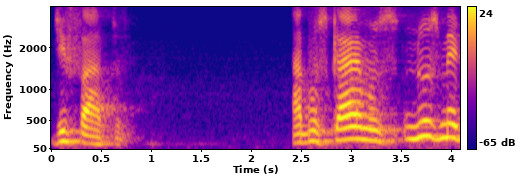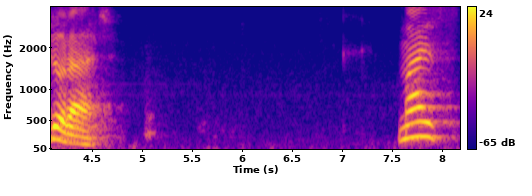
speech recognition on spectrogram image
de fato, a buscarmos nos melhorar. Mas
